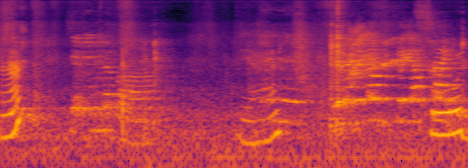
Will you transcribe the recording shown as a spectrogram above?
ها؟ يعني فود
